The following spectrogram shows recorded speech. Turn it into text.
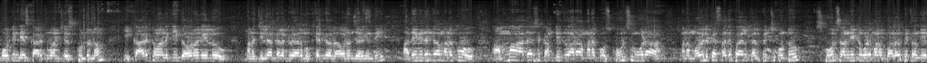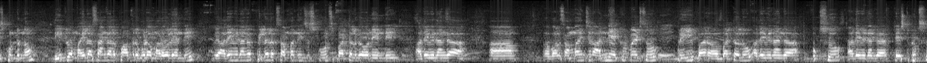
ఫోర్టీన్ డేస్ కార్యక్రమాన్ని చేసుకుంటున్నాం. ఈ కార్యక్రమానికి గౌరవనీయులు మన జిల్లా కలెక్టర్ గారు ముఖ్య అతిథిగా రావడం జరిగింది. అదేవిధంగా మనకు అమ్మ ఆదర్శ కమిటీ ద్వారా మనకు స్కూల్స్ కూడా మన మౌలిక సదుపాయాలు కల్పించుకుంటూ స్కూల్స్ అన్నింటిని కూడా మనం బలోపేతం చేసుకుంటున్నాం. దీంట్లో మహిళా సంఘాల పాత్ర కూడా మరవలేంది అదేవిధంగా పిల్లలకు సంబంధించి స్కూల్స్ బట్టలు కావనివ్వండి అదేవిధంగా వాళ్ళకి సంబంధించిన అన్ని ఎక్విప్మెంట్స్ ప్రీ బ- బట్టలు అదేవిధంగా బుక్స్ అదేవిధంగా టెక్స్ట్ బుక్స్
